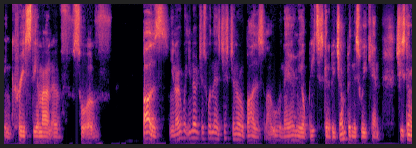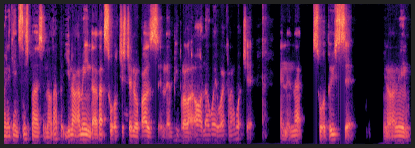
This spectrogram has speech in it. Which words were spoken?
increase the amount of sort of buzz, you know, but you know, just when there's just general buzz, like, oh, Naomi Ogbeta's going to be jumping this weekend. She's going against this person or that, but you know what I mean? That, that's sort of just general buzz. And then people are like, oh, no way, where can I watch it? And then that sort of boosts it. You know what I mean?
